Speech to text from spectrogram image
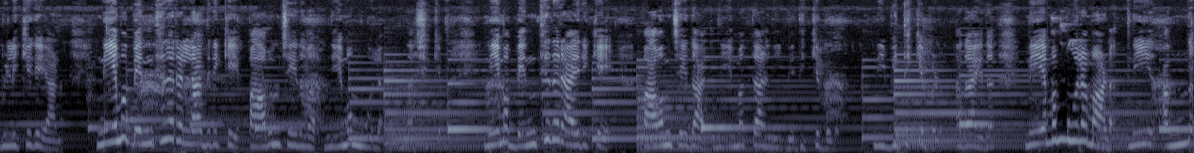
വിളിക്കുകയാണ്. നിയമബന്ധിതരല്ലാതിരിക്കെ പാപം ചെയ്തവർ നിയമം മൂലം നശിക്കും. നിയമബന്ധിതരായിരിക്കെ പാപം ചെയ്താൽ നിയമത്താൽ നീ വിധിക്കപ്പെടും. നീ വിധിക്കപ്പെടും. അതായത് നിയമം മൂലമാണ് നീ അന്ന്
